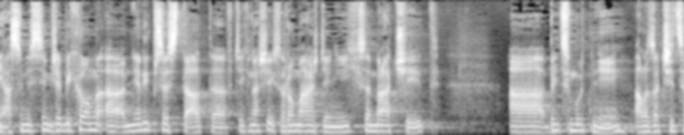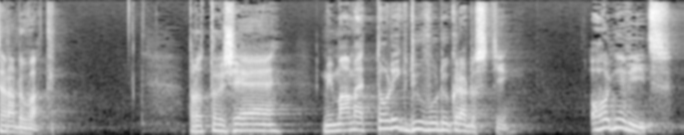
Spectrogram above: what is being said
Já si myslím, že bychom měli přestat v těch našich zhromážděních se mračit a být smutní, ale začít se radovat. Protože my máme tolik důvodů k radosti. O hodně víc,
